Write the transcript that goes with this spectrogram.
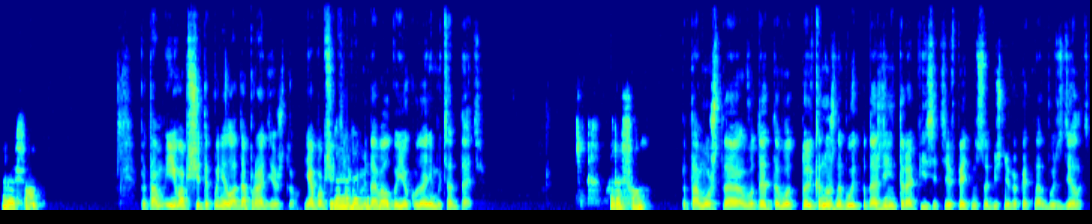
Хорошо. Потому, и вообще ты поняла, да, про одежду? Я бы вообще да, тебе рекомендовал да. бы ее куда-нибудь отдать. Хорошо. Потому что вот это вот, только нужно будет, подожди, не торопись, я тебе в пятницу объясню, как это надо будет сделать.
